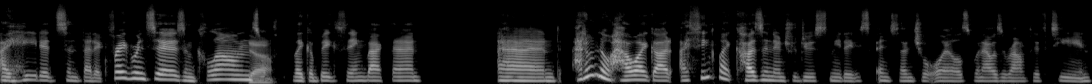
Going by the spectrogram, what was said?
I hated synthetic fragrances and colognes, yeah. like a big thing back then. And I don't know how I got, I think my cousin introduced me to essential oils when I was around 15.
